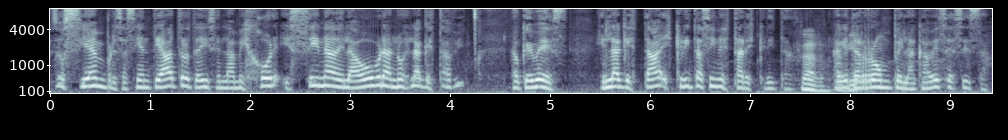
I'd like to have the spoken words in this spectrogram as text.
Eso siempre es así. En teatro te dicen la mejor escena de la obra no es la que estás lo que ves, es la que está escrita sin estar escrita. Claro, La que te rompe la cabeza es esa.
